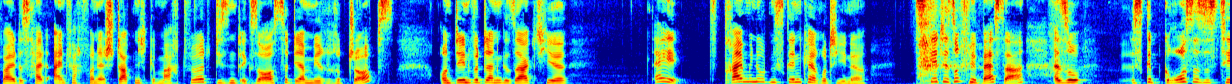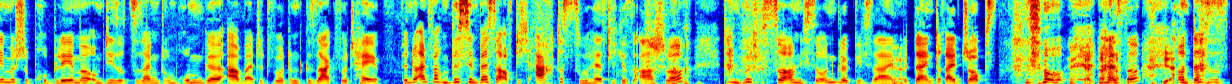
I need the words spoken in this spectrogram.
weil das halt einfach von der Stadt nicht gemacht wird. Die sind exhausted, die haben mehrere Jobs. Und denen wird dann gesagt hier, hey, drei Minuten Skincare-Routine. Es geht dir so viel besser. Also es gibt große systemische Probleme, um die sozusagen drumherum gearbeitet wird und gesagt wird, hey, wenn du einfach ein bisschen besser auf dich achtest, du hässliches Arschloch, dann würdest du auch nicht so unglücklich sein Ja. mit deinen drei Jobs. So, weißt du? Ja. Und das ist,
